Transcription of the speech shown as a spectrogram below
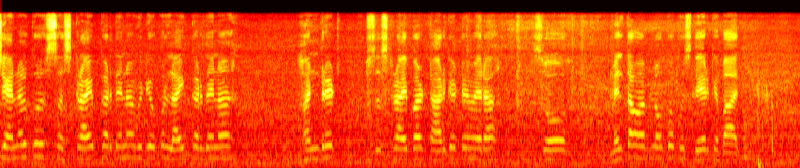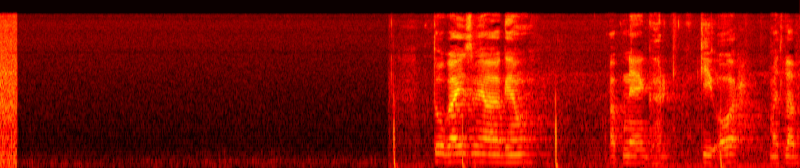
चैनल को सब्सक्राइब कर देना वीडियो को लाइक कर देना। हंड्रेड सब्सक्राइबर टारगेट है मेरा। सो मिलता हूँ आप लोगों को कुछ देर के बाद। तो गाइज़ मैं आ गया हूँ अपने घर की ओर मतलब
